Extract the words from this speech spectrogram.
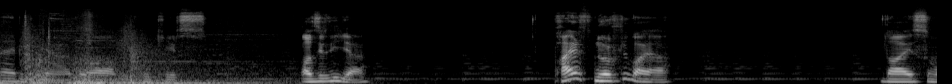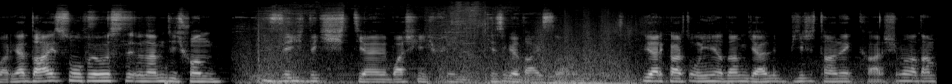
Ne bileyim ya. Doğa. Who cares? Azir değil ya. Pirate nerflü bayağı. Daha iyisi var. Ya iyisi olup olmaması önemli değil. Şu an izleyicideki shit yani. Başka hiçbir şey değil. Kesinlikle daha iyisi var. Diğer kart oynayan adam geldi. Bir tane karşıma adam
